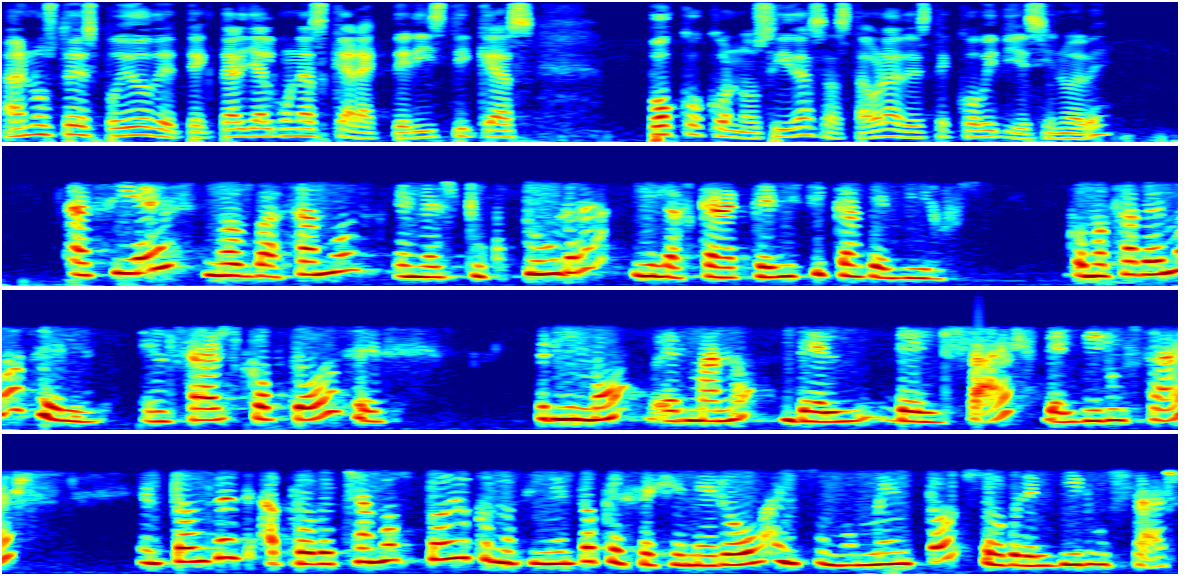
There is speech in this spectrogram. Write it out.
¿han ustedes podido detectar ya algunas características poco conocidas hasta ahora de este COVID-19? Así es, nos basamos en la estructura y las características del virus. Como sabemos, el, el SARS-CoV-2 es primo, hermano del, del SARS, del virus SARS, entonces, aprovechamos todo el conocimiento que se generó en su momento sobre el virus SARS.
